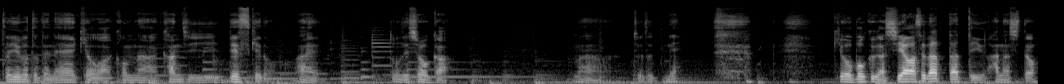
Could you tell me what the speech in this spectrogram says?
ということでね、今日はこんな感じですけど、はい。どうでしょうか。まあ、ちょっとね。今日僕が幸せだったっていう話と、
